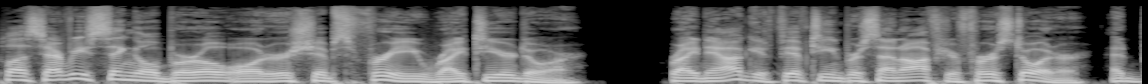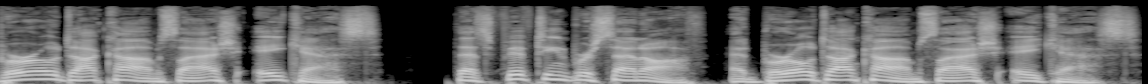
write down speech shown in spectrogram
Plus, every single Burrow order ships free right to your door. Right now, get 15% off your first order at burrow.com slash ACAST. That's 15% off at burrow.com slash ACAST.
